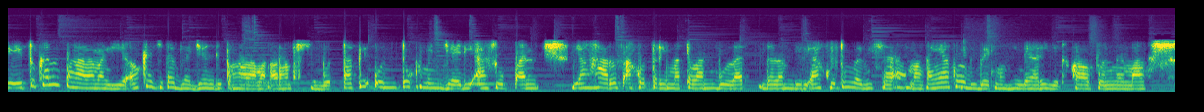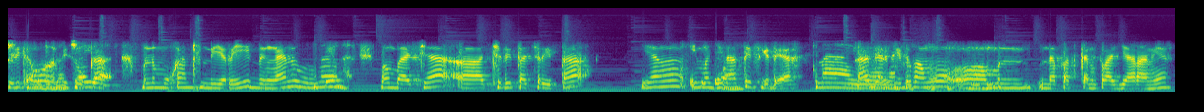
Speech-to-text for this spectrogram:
Ya itu kan pengalaman dia. Oke kita belajar dari pengalaman orang tersebut. Tapi untuk menjadi asupan yang harus aku terima telan bulat dalam diri aku tuh nggak bisa. Makanya aku lebih baik menghindari gitu. Kalaupun memang. Jadi kamu lebih suka ya, menemukan sendiri dengan mungkin nah, membaca uh, cerita-cerita yang imajinatif gitu ya. Nah, karena iya, dari situ kamu uh, mendapatkan pelajarannya,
